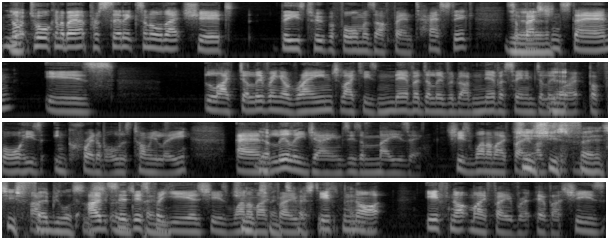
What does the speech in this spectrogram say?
not Yep. talking about prosthetics and all that shit, these two performers are fantastic. Yeah. Sebastian Stan is like delivering a range like he's never delivered. I've never seen him deliver Yeah. it before. He's incredible as Tommy Lee, and Yep. Lily James is amazing. She's one of my She's favorites. she's fa- she's fabulous. as- I've said this for years. She's one She of my favorites, if not, if not my favorite ever. She's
